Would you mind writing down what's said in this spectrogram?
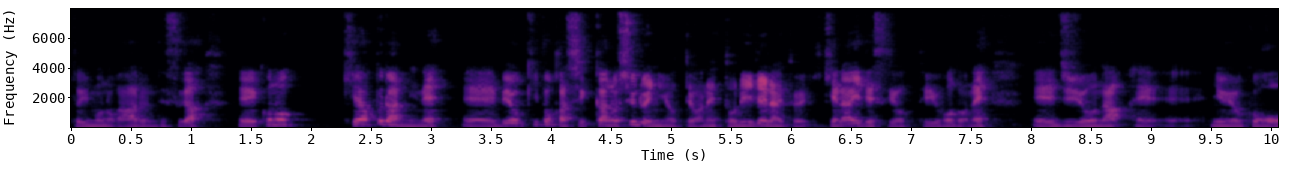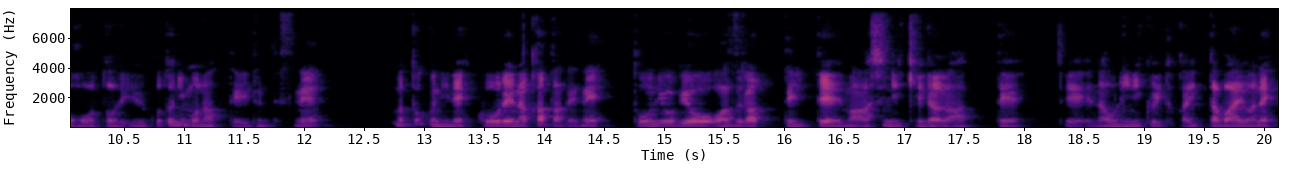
というものがあるんですが、え、このケアプランにね、え、病気とか疾患の種類によってはね、取り入れないといけないですよっていうほどね、え重要な、え入浴方法ということにもなっているんですね。まあ、特にね、高齢な方でね、糖尿病を患っていて、まあ、足に怪我があって、え、治りにくいとかいった場合はね、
